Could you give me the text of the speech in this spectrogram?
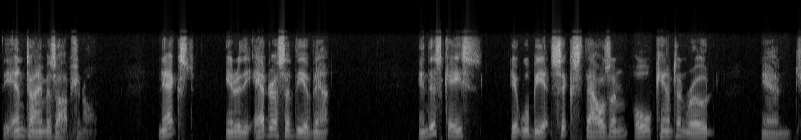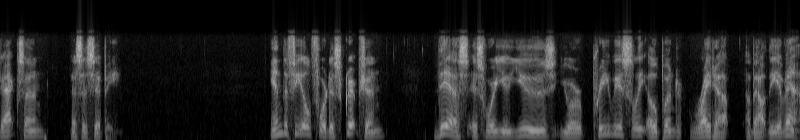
The end time is optional. Next, enter the address of the event. In this case, it will be at 6000 Old Canton Road in Jackson, Mississippi. In the field for description, this is where you use your previously opened write-up about the event.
